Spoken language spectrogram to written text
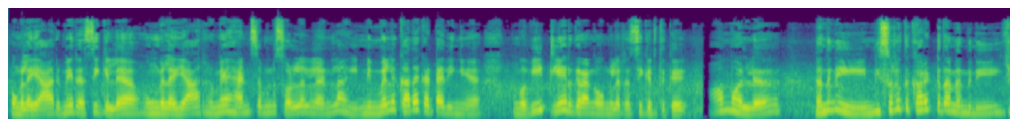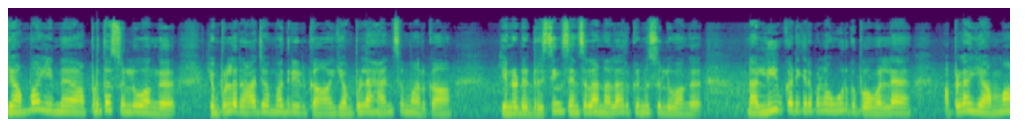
உங்களை யாருமே ரசிக்கல. உங்களை யாருமே ஹேண்ட்ஸம்னு சொல்லலைன்னா இனிமேல் கதை கட்டாதீங்க. உங்க வீட்லயே இருக்கிறாங்க உங்களை ரசிக்கிறதுக்கு. ஆமா இல்ல நந்தினி நீ சொல்றது கரெக்டு தான் நந்தினி. என் அம்மா என்ன அப்படித்தான் சொல்லுவாங்க. என் பிள்ளை ராஜா மாதிரி இருக்கான். என் பிள்ளை ஹேண்ட்ஸமா இருக்கான். என்னோட ட்ரெஸ்ஸிங் சென்ஸ் எல்லாம் நல்லா இருக்குன்னு சொல்லுவாங்க. நான் லீவ் கிடைக்கிறப்பெல்லாம் ஊருக்கு போவேன்ல. அப்பெல்லாம் என் அம்மா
